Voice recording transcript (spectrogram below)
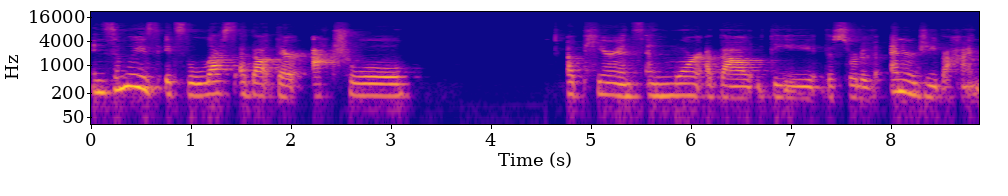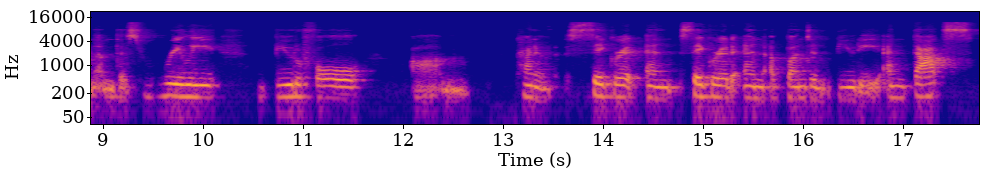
in some ways, it's less about their actual appearance and more about the the sort of energy behind them this really beautiful um, kind of sacred and sacred and abundant beauty. And that's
